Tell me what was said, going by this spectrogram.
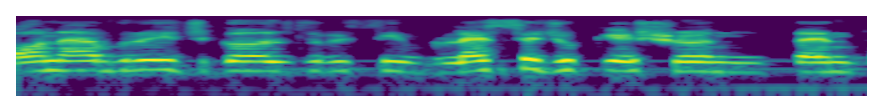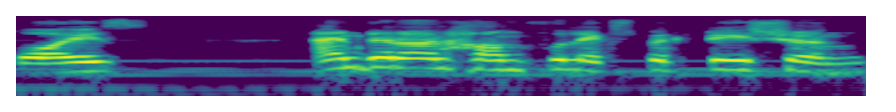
On average girls receive less education than boys. And there are harmful expectations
